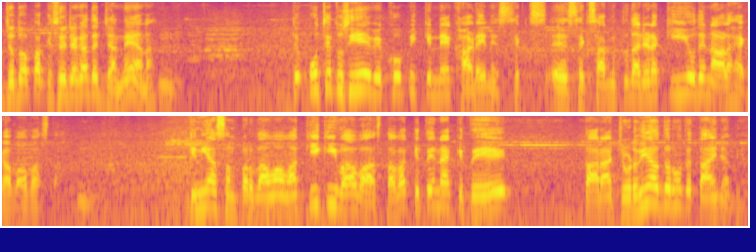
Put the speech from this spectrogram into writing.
ਜਦੋਂ ਆਪਾਂ ਕਿਸੇ ਜਗ੍ਹਾ ਤੇ ਜਾਂਦੇ ਆ ਨਾ ਤੇ ਉੱਥੇ ਤੁਸੀਂ ਇਹ ਵੇਖੋ ਵੀ ਕਿੰਨੇ ਖਾੜੇ ਨੇ ਸਿੱਖ ਸਿੱਖ ਸੰਗਤ ਦਾ ਜਿਹੜਾ ਕੀ ਉਹਦੇ ਨਾਲ ਹੈਗਾ ਵਾ ਵਾਸਤਾ। ਕਿੰਨੀਆਂ ਸੰਪਰਦਾਵਾਂ ਵਾ ਕੀ ਕੀ ਵਾ ਵਾਸਤਾ ਵਾ ਕਿਤੇ ਨਾ ਕਿਤੇ ਤਾਰਾਂ ਜੁੜਦੀਆਂ ਉਧਰ ਨੂੰ ਤੇ ਤਾਂ ਹੀ ਜਾਂਦੀਆਂ।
